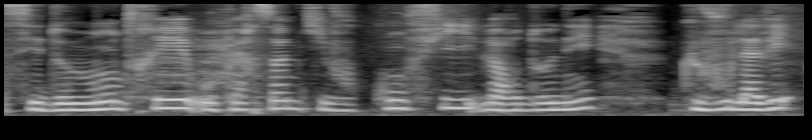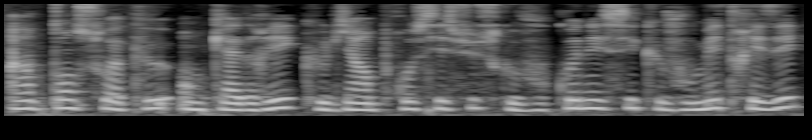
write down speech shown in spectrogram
c'est de montrer aux personnes qui vous confient leurs données que vous l'avez un temps soit peu encadré, qu'il y a un processus que vous connaissez, que vous maîtrisez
